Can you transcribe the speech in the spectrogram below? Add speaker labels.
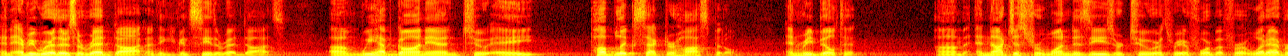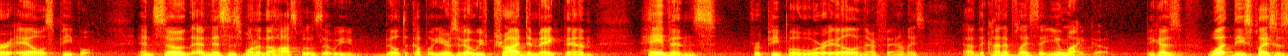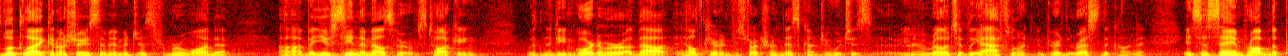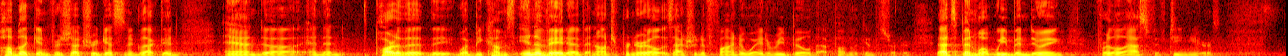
Speaker 1: And everywhere there's a red dot, I think you can see the red dots, um, we have gone into a public sector hospital and rebuilt it. Um, and not just for one disease or two or three or four, but for whatever ails people. And so, and this is one of the hospitals that we built a couple years ago. We've tried to make them havens for people who are ill and their families, uh, the kind of place that you might go. Because what these places look like, and I'll show you some images from Rwanda, uh, but you've seen them elsewhere. I was talking with Nadine Gordimer about healthcare infrastructure in this country, which is you know, relatively affluent compared to the rest of the continent. It's the same problem. The public infrastructure gets neglected, and, uh, and then part of the, the, what becomes innovative and entrepreneurial is actually to find a way to rebuild that public infrastructure. That's been what we've been doing for the last 15 years.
